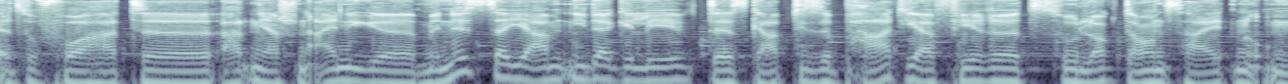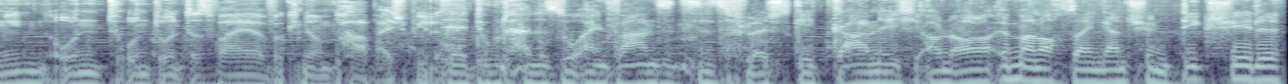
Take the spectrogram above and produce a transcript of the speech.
Er zuvor hatte, hatten ja schon einige Minister ihr Amt niedergelegt. Es gab diese Partyaffäre zu Lockdown-Zeiten um ihn und, und, und. Das war ja wirklich nur ein paar Beispiele. Der Dude hatte so ein Wahnsinnssitzfleisch, das geht gar nicht. Und auch immer noch seinen ganz schönen Dickschädel.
